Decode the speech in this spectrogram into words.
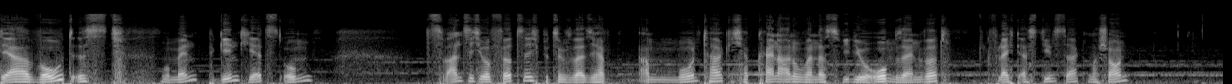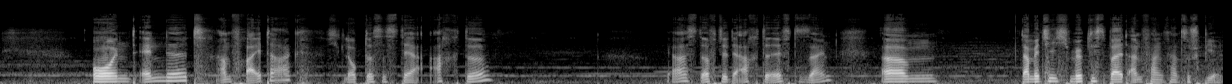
Der Vote ist, Moment, beginnt jetzt um 20.40 Uhr, beziehungsweise ich habe am Montag, ich habe keine Ahnung, wann das Video oben sein wird, Vielleicht erst Dienstag, mal schauen. Und endet am Freitag. Ich glaube, das ist der 8. Ja, es dürfte der 8.11. sein. Ähm, damit ich möglichst bald anfangen kann zu spielen.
